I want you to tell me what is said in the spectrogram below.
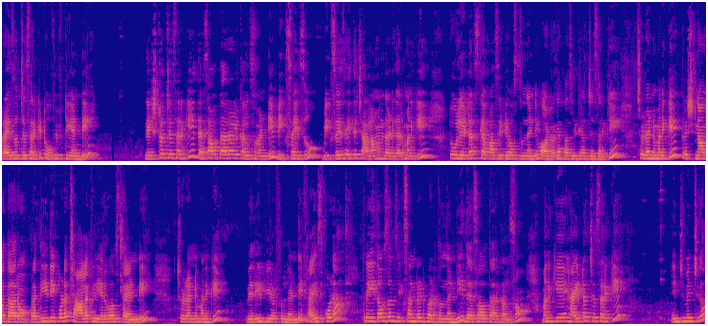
ప్రైస్ వచ్చేసరికి టూ ఫిఫ్టీ అండి. నెక్స్ట్ వచ్చేసరికి దశావతారాల కలసం అండి బిగ్ సైజు. బిగ్ సైజ్ అయితే చాలామంది అడిగారు. మనకి టూ లీటర్స్ కెపాసిటీ వస్తుందండి. వాటర్ కెపాసిటీ వచ్చేసరికి. చూడండి మనకి కృష్ణావతారం ప్రతిదీ కూడా చాలా క్లియర్గా వస్తాయండి. చూడండి మనకి వెరీ బ్యూటిఫుల్ అండి. ప్రైస్ కూడా త్రీ థౌజండ్ సిక్స్ హండ్రెడ్ పడుతుందండి దశావతార కలసం. మనకి హైట్ వచ్చేసరికి ఇంచుమించుగా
